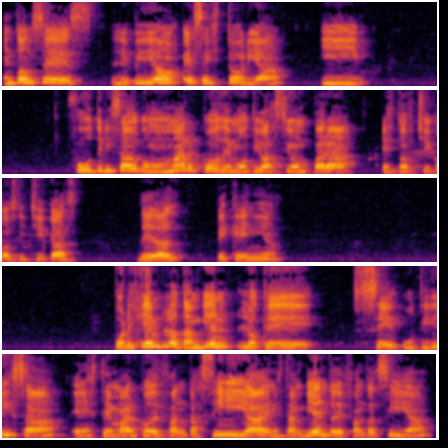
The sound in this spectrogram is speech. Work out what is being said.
Entonces le pidió esa historia y fue utilizado como marco de motivación para estos chicos y chicas de edad pequeña. Por ejemplo, también lo que se utiliza en este marco de fantasía, en este ambiente de fantasía,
